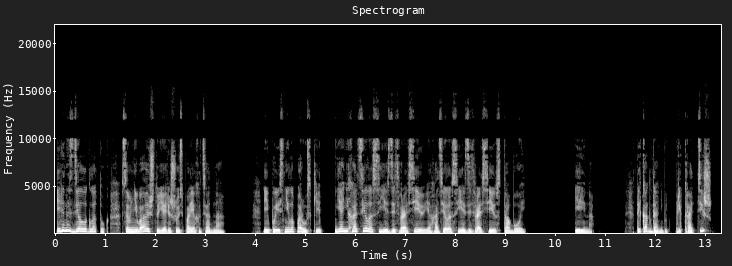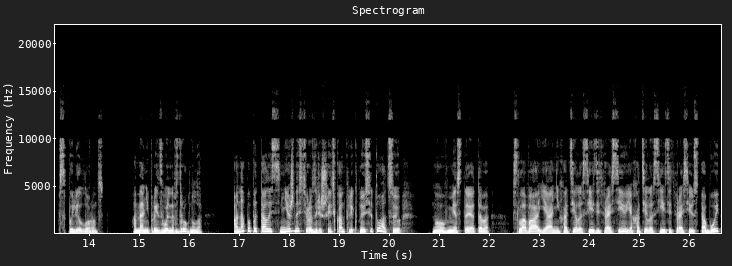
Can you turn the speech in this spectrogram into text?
Ирина сделала глоток, сомневаюсь, что я решусь поехать одна. И пояснила по-русски, я не хотела съездить в Россию, я хотела съездить в Россию с тобой. Ирина, ты когда-нибудь прекратишь?» — вспылил Лоренс. Она непроизвольно вздрогнула. Она попыталась с нежностью разрешить конфликтную ситуацию, но вместо этого слова «я не хотела съездить в Россию, я хотела съездить в Россию с тобой»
